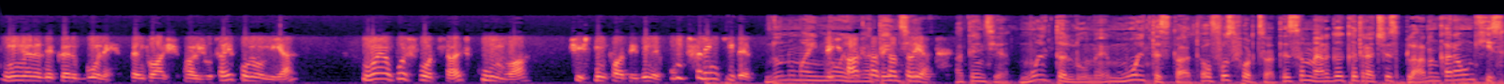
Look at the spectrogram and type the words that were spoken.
minele de cărbune pentru a-și ajuta economia, noi am fost forțați cumva și știm foarte bine cum să le închidem. Nu numai deci noi, asta atenție, atenție, multă lume, multe state au fost forțate să meargă către acest plan în care au închis.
